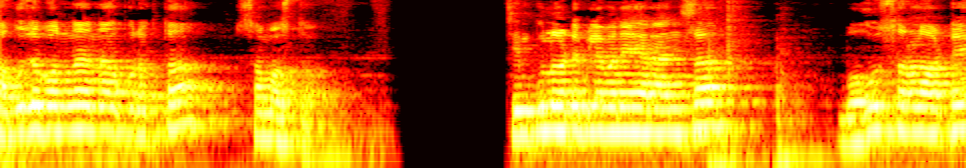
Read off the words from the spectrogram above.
ସବୁଜ ବର୍ଣ୍ଣ ନା ଉପରୋକ୍ତ ସମସ୍ତ। ସିମ୍ପୁଲ ଅଟେ ପିଲାମାନେ ଏହାର ଆନ୍ସର ବହୁତ ସରଳ ଅଟେ।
